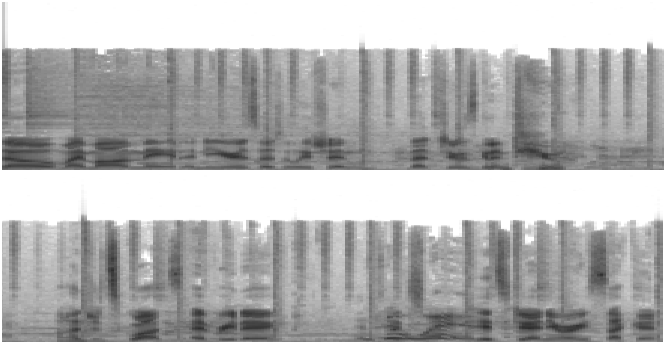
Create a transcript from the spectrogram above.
So my mom made a New Year's resolution that she was gonna do 100 squats every day. Until It's, when? it's January 2nd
